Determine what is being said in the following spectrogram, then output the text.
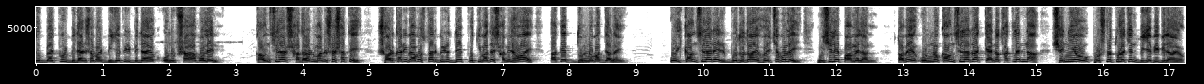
দুবরাজপুর বিধানসভার বিজেপির বিধায়ক অনুপ সাহা বলেন কাউন্সিলর সাধারণ মানুষের সাথে সরকারি ব্যবস্থার বিরুদ্ধে প্রতিবাদে সামিল হওয়ায় তাকে ধন্যবাদ জানাই। ওই কাউন্সিলরের বোধোদয় হয়েছে বলেই মিছিলে পা মেলান। তবে অন্য কাউন্সিলররা কেন থাকলেন না, সে নিয়েও প্রশ্ন তুলেছেন বিজেপি বিধায়ক।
